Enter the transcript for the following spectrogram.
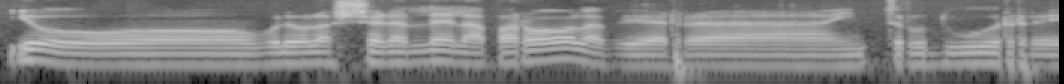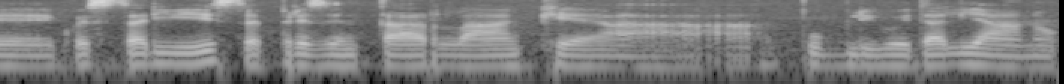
Io volevo lasciare a lei la parola per uh, introdurre questa rivista e presentarla anche al pubblico italiano.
